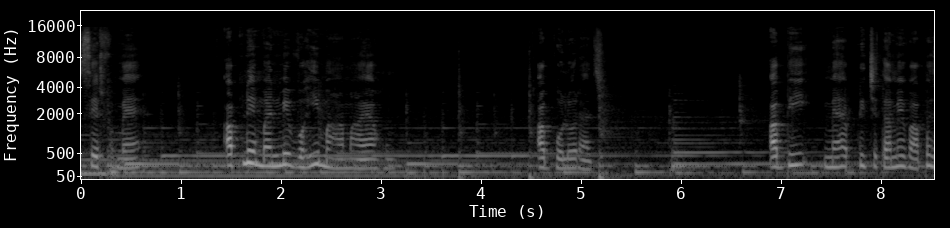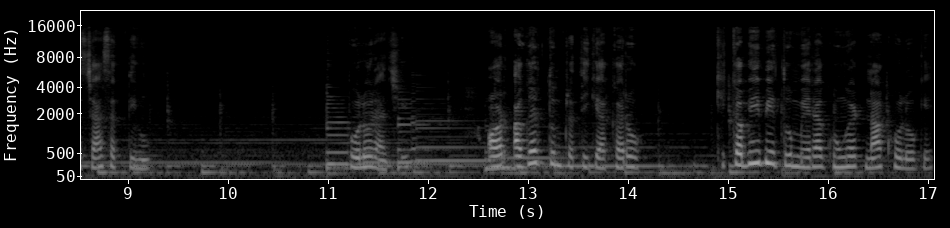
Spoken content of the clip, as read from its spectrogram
सिर्फ़ मैं अपने मन में वही महामाया हूँ। अब बोलो राजीव अभी मैं अपनी चिता में वापस जा सकती हूँ। बोलो राजीव और अगर तुम प्रतिज्ञा करो कि कभी भी तुम मेरा घूंघट ना खोलोगे,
